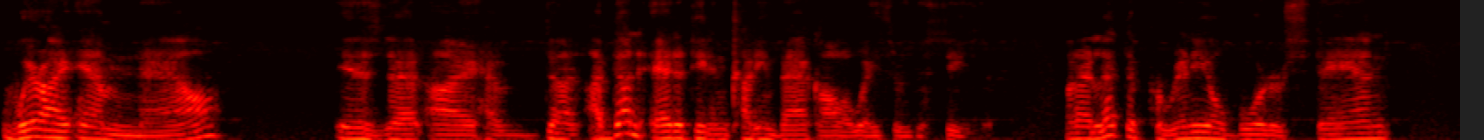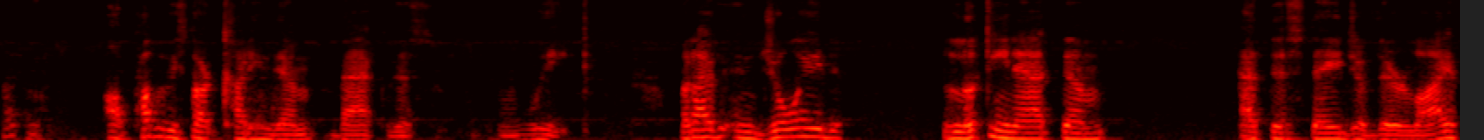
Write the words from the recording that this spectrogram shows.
Where I am now is that I have done, I've done editing and cutting back all the way through the season, but I let the perennial border stand. I'll probably start cutting them back this week, but I've enjoyed looking at them at this stage of their life.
